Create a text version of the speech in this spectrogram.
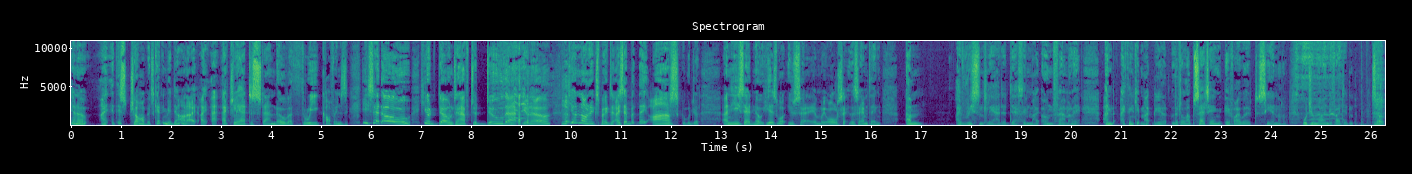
You know, I, this job, it's getting me down. I, I, I actually had to stand over three coffins. He said, Oh, you don't have to do that, you know. You're not expected. I said, But they ask, would you? And he said, No, here's what you say. And we all say the same thing. Um, I've recently had a death in my own family, and I think it might be a little upsetting if I were to see another. Would you mind if I didn't? So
